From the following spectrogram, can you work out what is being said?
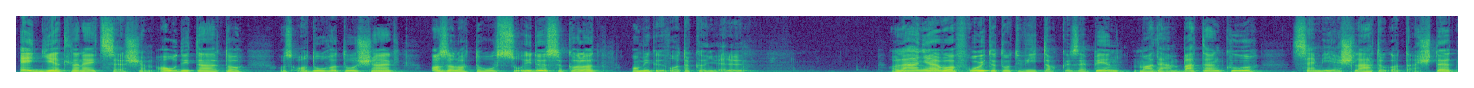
egyetlen egyszer sem auditálta az adóhatóság az alatt a hosszú időszak alatt, amíg ő volt a könyvelő. A lányával folytatott vita közepén Madame Batancourt személyes látogatást tett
